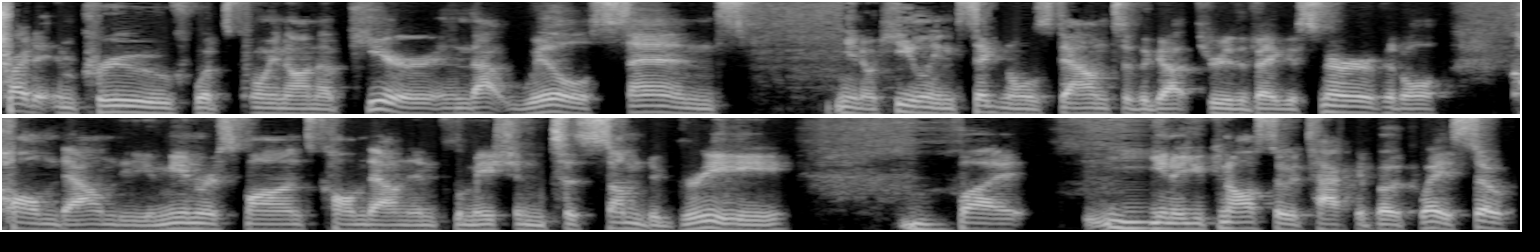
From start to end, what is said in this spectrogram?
try to improve what's going on up here and that will send you know healing signals down to the gut through the vagus nerve. It'll calm down the immune response calm down inflammation to some degree. But you know you can also attack it both ways. So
